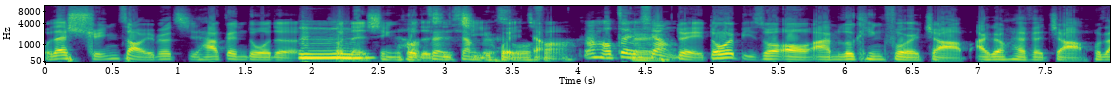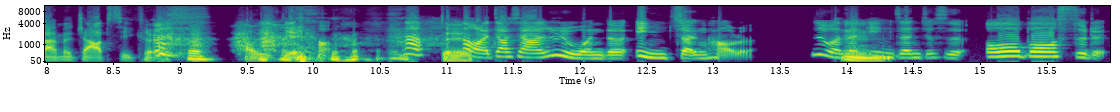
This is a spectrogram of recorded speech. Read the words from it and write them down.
我在寻找有没有其他更多的可能性或者是机会这样。说法，那好正向。对，都会比说哦，I'm looking for a job，I don't have a job，或者 I'm a job seeker 好一点。那那我来教一下日文的应征好了。日文的嗯应征就是応募する。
